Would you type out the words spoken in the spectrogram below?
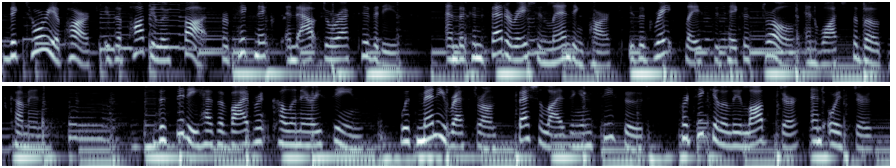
Victoria Park is a popular spot for picnics and outdoor activities, and the Confederation Landing Park is a great place to take a stroll and watch the boats come in. The city has a vibrant culinary scene, with many restaurants specializing in seafood, particularly lobster and oysters.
